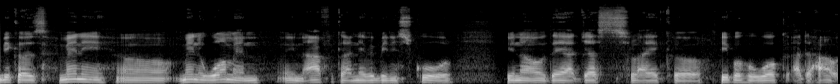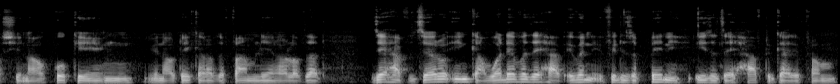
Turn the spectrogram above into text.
because many uh, many women in Africa never been in school. You know, they are just like uh, people who work at the house. You know, cooking. You know, take care of the family and all of that. They have zero income. Whatever they have, even if it is a penny, either they have to get it from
